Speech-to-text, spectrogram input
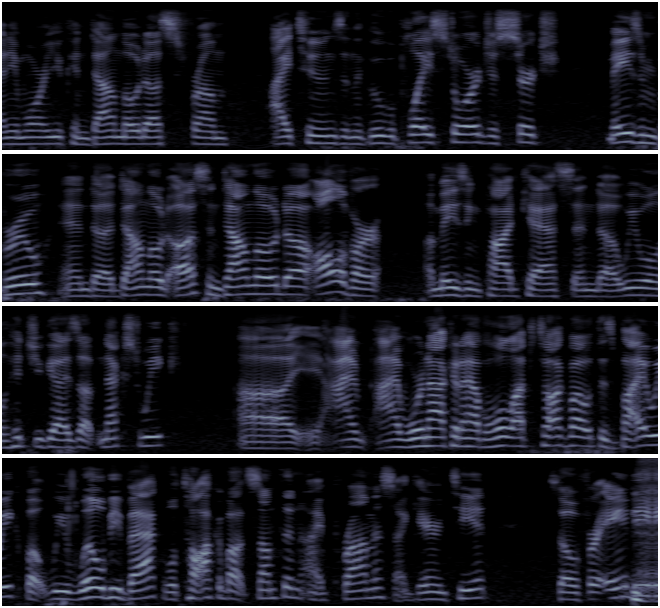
anymore. You can download us from iTunes and the Google Play Store. Just search Maize and Brew and uh, download us and download uh, all of our amazing podcasts. And uh, we will hit you guys up next week. Uh, I, I, we're not going to have a whole lot to talk about with this bye week, but we will be back. We'll talk about something. I promise. I guarantee it. So for Andy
